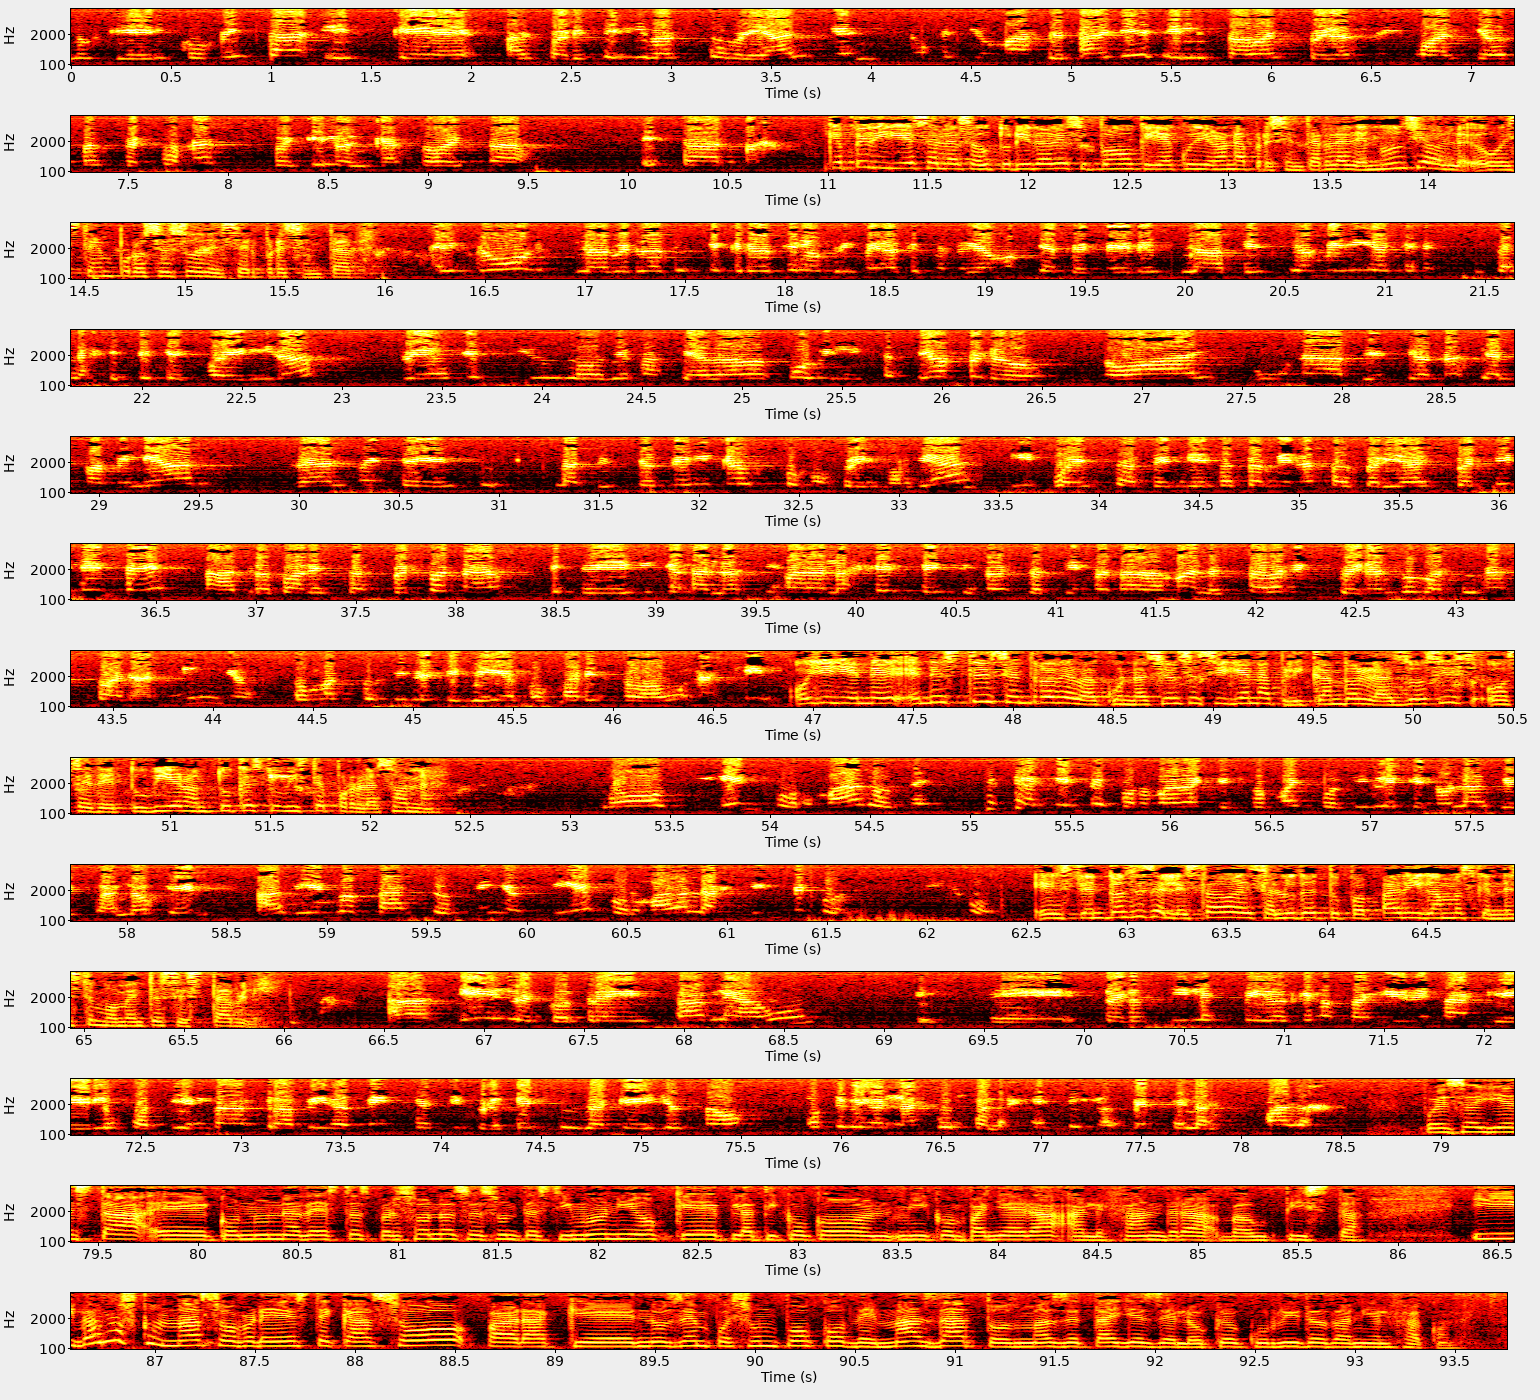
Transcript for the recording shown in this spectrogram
lo que él comenta es que al parecer iba sobre alguien, no me dio más detalles, él estaba esperando igual que otras personas, fue que lo alcanzó esta, esta arma. ¿Qué pedirías a las autoridades? Supongo que ya acudieron a presentar la denuncia o, está en proceso de ser presentada. Eh, no, la verdad es que creo que lo primero que tendríamos que atender es la atención médica que necesita la gente que fue herida. Creo que sí hubo demasiada movilización, pero no hay una atención hacia el familiar. Realmente la atención médica es como primordial y pues atendiendo también a las autoridades pertinentes a atrapar a estas personas se dedican a lastimar a la gente que no está haciendo nada malo. Estaban esperando vacunas para niños. ¿Cómo es posible que llegue a pasar esto aún aquí? Oye, ¿y en, en este centro de vacunación se siguen aplicando las dosis o se detuvieron? ¿Tú que estuviste por la zona? No, siguen formados. Mucha gente formada que cómo es posible que no las desalojen habiendo tantos niños. Sigue formada la gente con sus hijos. Este, entonces el estado de salud de tu papá, digamos que en este momento es estable. Así lo encontré estable aún. Este, pero sí les pido que nos ayuden a que los atiendan rápidamente sin pretextos, ya que ellos no, no tuvieron la culpa, la gente la lastimada. Pues ahí está, eh, con una de estas personas, es un testimonio que platicó con mi compañera Alejandra Bautista. Y vamos con más sobre este caso para que nos den pues un poco de más datos, más detalles de lo que ha ocurrido Daniel Jacome.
